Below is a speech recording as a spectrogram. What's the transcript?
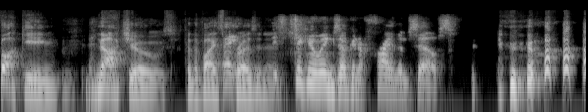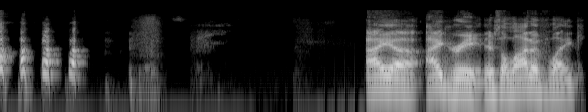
fucking nachos for the vice Hey, president. These chicken wings are gonna fry themselves. I uh I agree. There's a lot of like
